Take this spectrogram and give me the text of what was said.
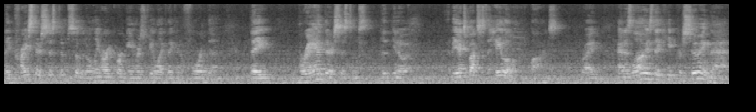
They price their systems so that only hardcore gamers feel like they can afford them. They brand their systems. That, you know, the Xbox is the Halo box, right? And as long as they keep pursuing that,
